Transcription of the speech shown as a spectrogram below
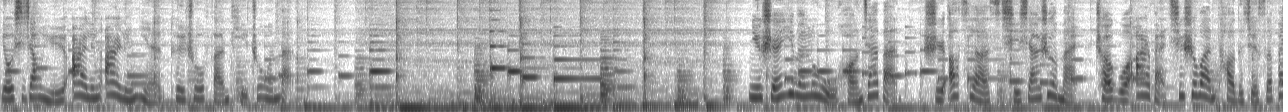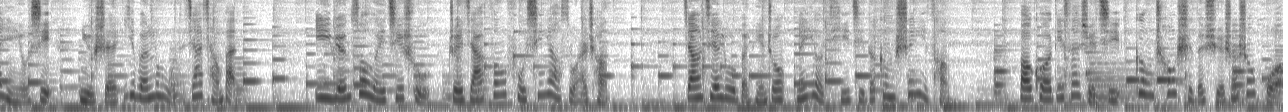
游戏将于二零二零年推出繁体中文版。《女神异闻录五》皇家版是 Oculus 旗下热卖超过二百七十万套的角色扮演游戏《女神异闻录五》的加强版，以原作为基础，追加丰富新要素而成，将揭露本片中没有提及的更深一层，包括第三学期更充实的学生生活、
